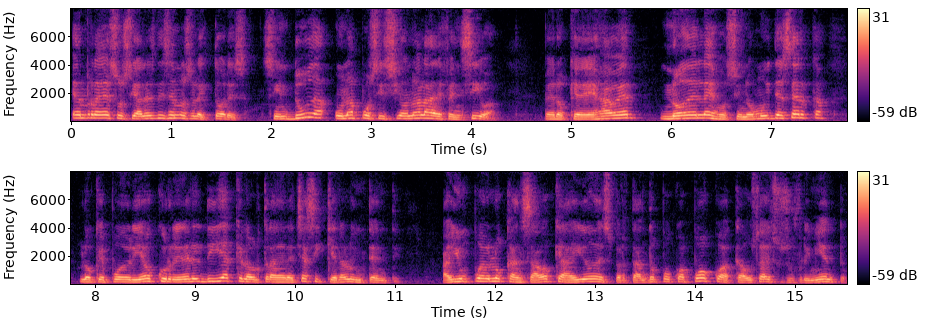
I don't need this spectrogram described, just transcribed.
en redes sociales dicen los electores. Sin duda una posición a la defensiva, pero que deja ver, no de lejos, sino muy de cerca, lo que podría ocurrir el día que la ultraderecha siquiera lo intente. Hay un pueblo cansado que ha ido despertando poco a poco a causa de su sufrimiento.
